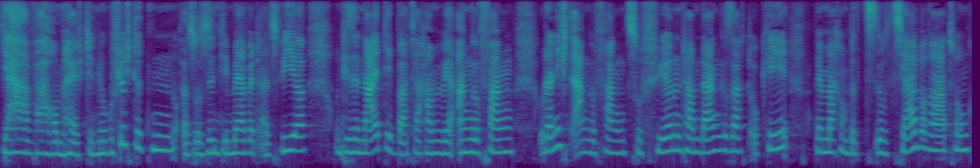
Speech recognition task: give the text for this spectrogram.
ja, warum helft ihr nur Geflüchteten? Also sind die mehr wert als wir? Und diese Neiddebatte haben wir angefangen oder nicht angefangen zu führen und haben dann gesagt, okay, wir machen Sozialberatung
